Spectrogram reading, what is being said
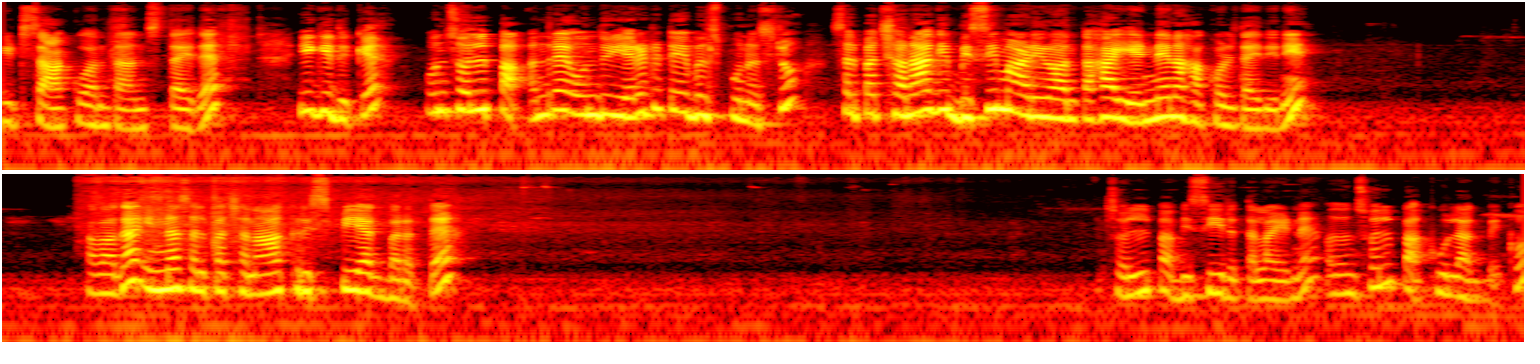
ಹಿಟ್ಟು ಸಾಕು ಅಂತ ಅನಿಸ್ತಾ ಇದೆ. ಈಗ ಇದಕ್ಕೆ ಒಂದು ಸ್ವಲ್ಪ, ಅಂದರೆ ಒಂದು ಎರಡು ಟೇಬಲ್ ಸ್ಪೂನಷ್ಟು ಸ್ವಲ್ಪ ಚೆನ್ನಾಗಿ ಬಿಸಿ ಮಾಡಿರುವಂತಹ ಎಣ್ಣೆನ ಹಾಕೊಳ್ತಾ ಇದ್ದೀನಿ. ಆವಾಗ ಇನ್ನೂ ಸ್ವಲ್ಪ ಚೆನ್ನಾಗಿ ಕ್ರಿಸ್ಪಿಯಾಗಿ ಬರುತ್ತೆ. ಸ್ವಲ್ಪ ಬಿಸಿ ಇರುತ್ತಲ್ಲ ಎಣ್ಣೆ, ಅದೊಂದು ಸ್ವಲ್ಪ ಕೂಲ್ ಆಗಬೇಕು.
